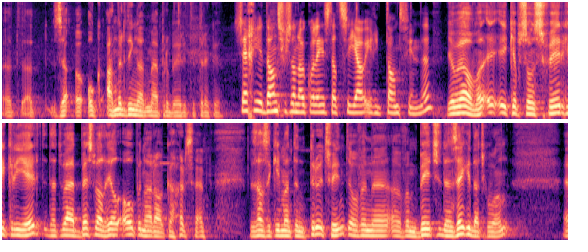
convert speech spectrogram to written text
Het, het, ook andere dingen uit mij proberen te trekken. Zeggen je dansers dan ook wel eens dat ze jou irritant vinden? Jawel, maar ik heb zo'n sfeer gecreëerd dat wij best wel heel open naar elkaar zijn. Dus als ik iemand een trut vind of een, of een beetje, dan zeg ik dat gewoon. Uh,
